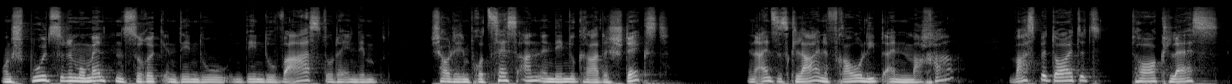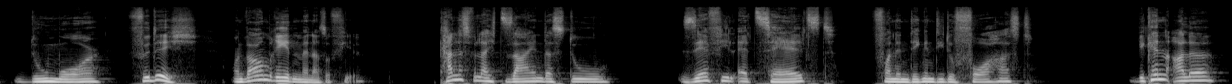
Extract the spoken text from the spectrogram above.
Und spul zu den Momenten zurück, in denen du, in denen du warst oder in dem, schau dir den Prozess an, in dem du gerade steckst. Denn eins ist klar, eine Frau liebt einen Macher. Was bedeutet talk less, do more für dich? Und warum reden Männer so viel? Kann es vielleicht sein, dass du sehr viel erzählst von den Dingen, die du vorhast? Wir kennen alle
